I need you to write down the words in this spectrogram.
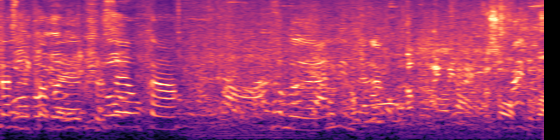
plastikowe krzesełka. Wesoła obsługa.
